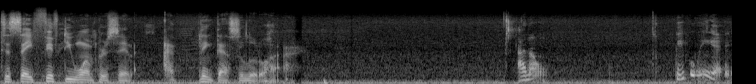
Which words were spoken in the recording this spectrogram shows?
to say fifty one percent. I think that's a little high. i don't people be gay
